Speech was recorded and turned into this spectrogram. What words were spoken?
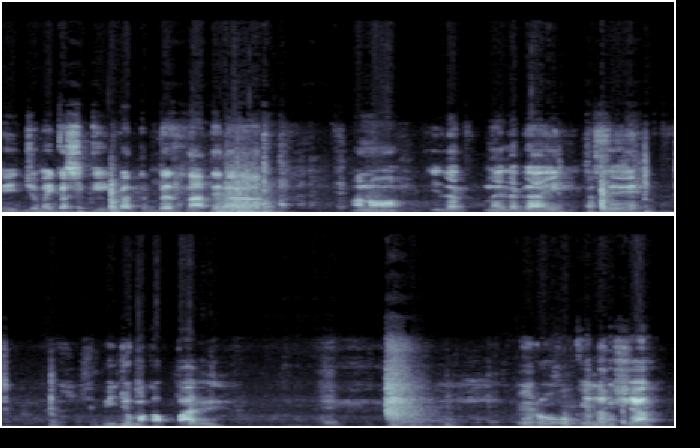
Medyo may kasikipat yung belt natin na ano, ilag, nailagay kasi medyo makapal. Pero okay lang siya.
